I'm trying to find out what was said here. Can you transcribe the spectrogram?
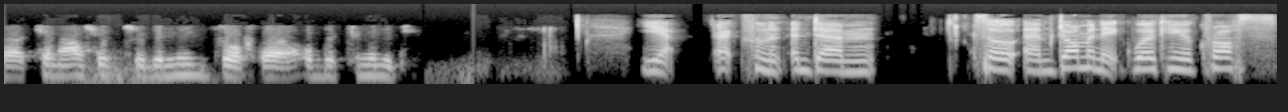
uh, can answer to the needs of the of the community. Yeah, excellent. And um, so, um, Dominic, working across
